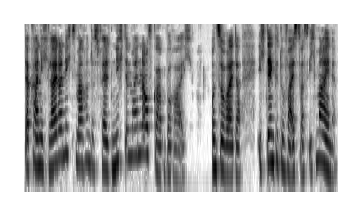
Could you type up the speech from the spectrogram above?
da kann ich leider nichts machen, das fällt nicht in meinen Aufgabenbereich. Und so weiter. Ich denke, du weißt, was ich meine.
